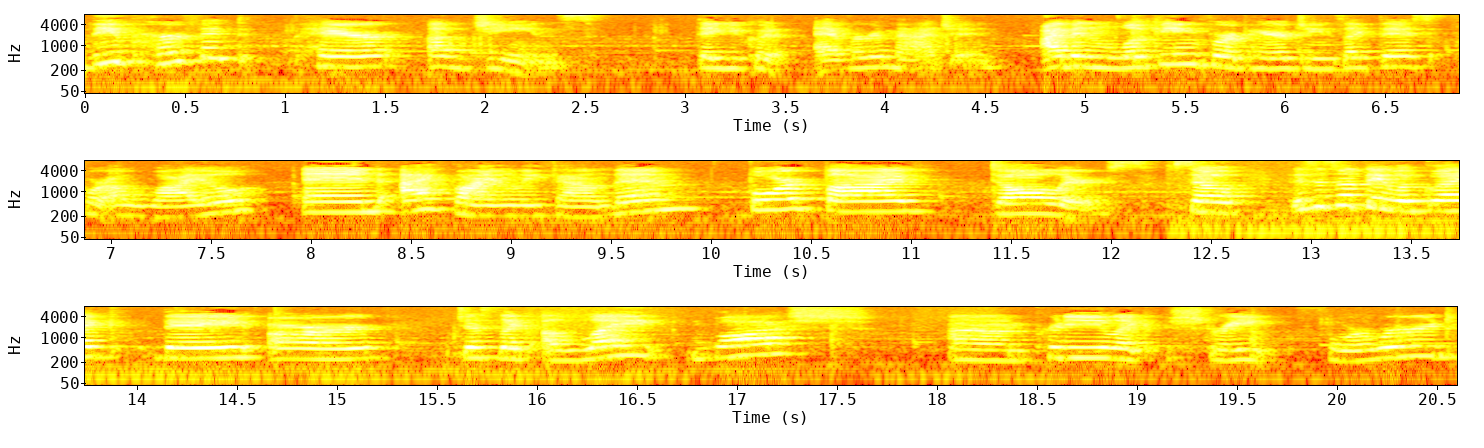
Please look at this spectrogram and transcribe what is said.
the perfect pair of jeans that you could ever imagine. I've been looking for a pair of jeans like this for a while, and I finally found them for $5. So this is what they look like. They are just like a light wash, um, pretty like straightforward.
